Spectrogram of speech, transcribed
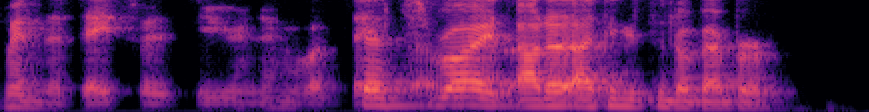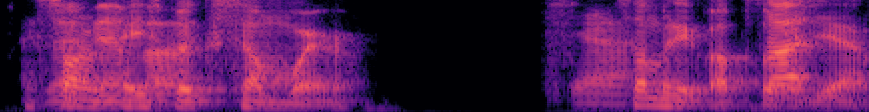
When the dates were? Do you remember what dates? That's right. I, don't, I think it's in November. I saw it on Facebook somewhere. Yeah, Somebody uploaded, So yeah.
